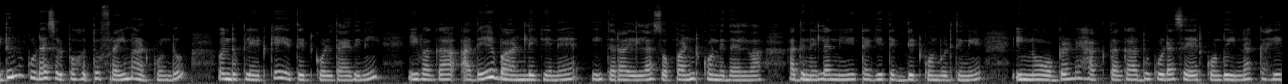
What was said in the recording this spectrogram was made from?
ಇದನ್ನು ಕೂಡ ಸ್ವಲ್ಪ ಹೊತ್ತು ಫ್ರೈ ಮಾಡಿಕೊಂಡು ಒಂದು ಪ್ಲೇಟ್ಗೆ ಎತ್ತಿಟ್ಕೊಳ್ತಾ ಇದ್ದೀನಿ. ಇವಾಗ ಅದೇ ಬಾಣಲಿಗೆ ಈ ಥರ ಎಲ್ಲ ಸೊಪ್ಪು ಅಂಟ್ಕೊಂಡಿದೆ ಅಲ್ವಾ? ಅದನ್ನೆಲ್ಲ ನೀಟಾಗಿ ತೆಗೆದಿಟ್ಕೊಂಡ್ಬಿಡ್ತೀನಿ. ಇನ್ನು ಒಗ್ಗರಣೆ ಹಾಕಿದಾಗ ಅದು ಕೂಡ ಸೇರಿಕೊಂಡು ಇನ್ನೂ ಕಹಿ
